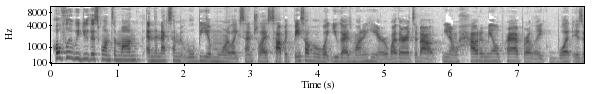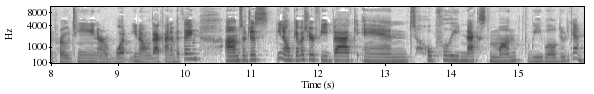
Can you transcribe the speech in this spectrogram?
hopefully we do this once a month and the next time it will be a more like centralized topic based off of what you guys want to hear whether it's about you know how to meal prep or like what is a protein or what you know that kind of a thing um, so just you know give us your feedback and hopefully next month we will do it again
